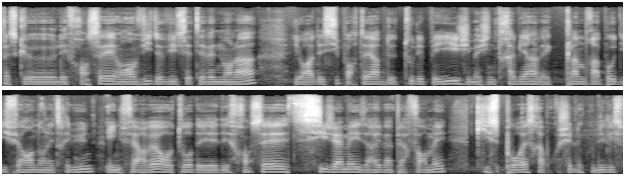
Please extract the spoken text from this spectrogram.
parce que les Français ont envie de vivre cet événement-là. Il y aura des supporters de tous les pays, j'imagine très bien, avec plein de drapeaux différents dans les tribunes et une ferveur autour des, des Français, si jamais ils arrivent à performer, qui pourraient se rapprocher de la Coupe Davis.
